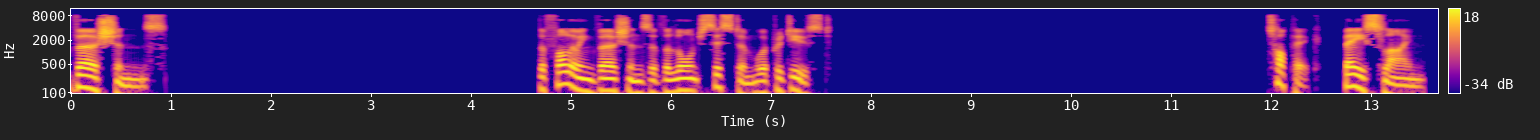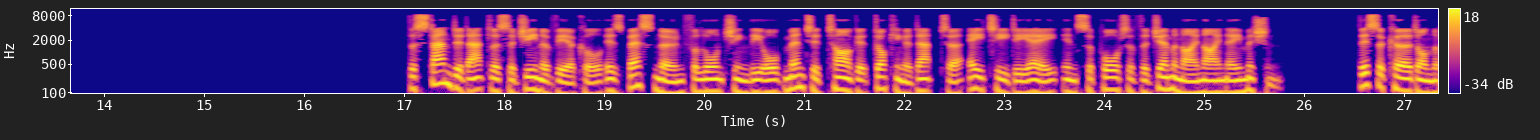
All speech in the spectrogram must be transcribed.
Versions The following versions of the launch system were produced. Topic: Baseline. The standard Atlas Agena vehicle is best known for launching the Augmented Target Docking Adapter in support of the Gemini 9A mission. This occurred on 1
